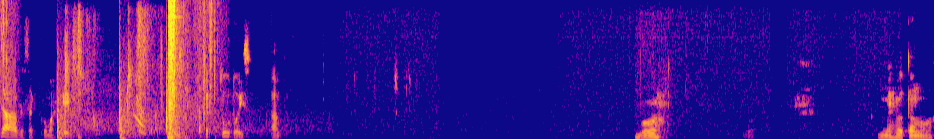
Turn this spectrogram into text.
Já abre árvore essa aqui que eu marquei. Perfil 2. Tá. Boa. Boa. Mesmo eu tô novo.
